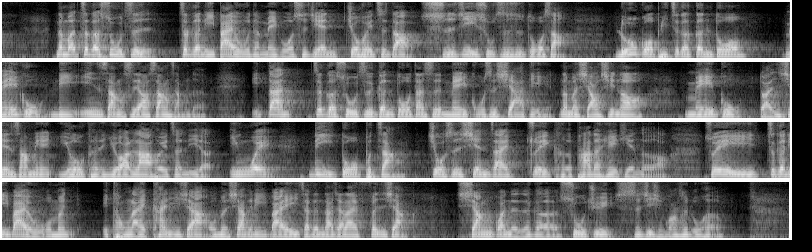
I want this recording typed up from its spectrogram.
那么这个数字，这个礼拜五的美国时间就会知道实际数字是多少。如果比这个更多，美股理应上是要上涨的。一旦这个数字更多，但是美股是下跌，那么小心哦，美股短线上面有可能又要拉回整理了，因为利多不涨就是现在最可怕的黑天鹅哦。所以这个礼拜五我们一同来看一下，我们下个礼拜一再跟大家来分享相关的这个数据实际情况是如何。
